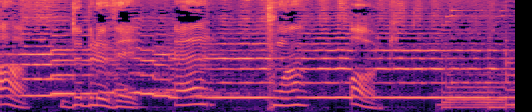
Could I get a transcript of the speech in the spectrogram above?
أ دبليو آر بوان أورك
